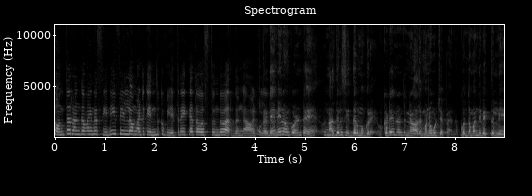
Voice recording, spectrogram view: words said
సొంత రంగమైన సినీ ఫీల్డ్లో మటుకు ఎందుకు వ్యతిరేకత వస్తుందో అర్థం కావట్లేదు. నేను అనుకుంటే నాకు తెలిసి ఇద్దరు ముగ్గురే. ఒకటేంటంటే నేను అది మొన్న కూడా చెప్పాను. కొంతమంది వ్యక్తుల్ని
